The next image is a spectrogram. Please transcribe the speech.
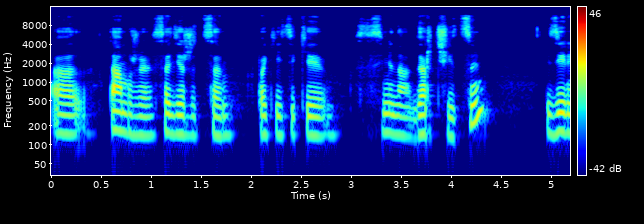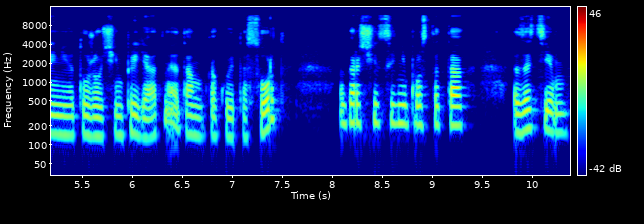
А, там же содержится в пакетике семена горчицы. Зелень ее тоже очень приятная, там какой-то сорт горчицы, не просто так. Затем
